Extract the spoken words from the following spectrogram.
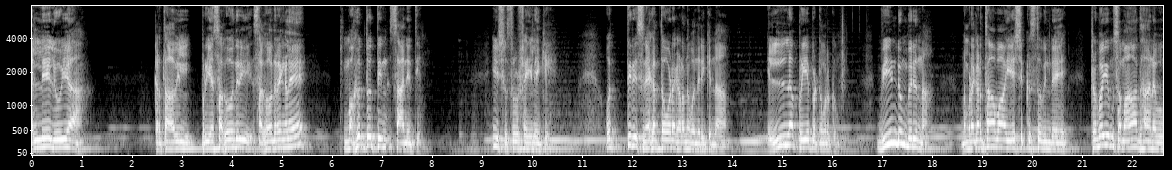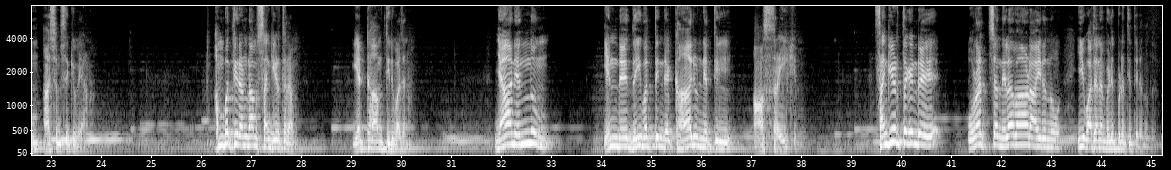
ഹല്ലേ ലൂയ കർത്താവിൽ പ്രിയ സഹോദരി സഹോദരങ്ങളെ മഹത്വത്തിൻ സാന്നിധ്യം. ഈ ശുശ്രൂഷയിലേക്ക് ഒത്തിരി സ്നേഹത്തോടെ കടന്നു വന്നിരിക്കുന്ന എല്ലാ പ്രിയപ്പെട്ടവർക്കും വീണ്ടും വരുന്ന നമ്മുടെ കർത്താവായ യേശു ക്രിസ്തുവിന്റെ കൃപയും സമാധാനവും ആശംസിക്കുകയാണ്. അമ്പത്തിരണ്ടാം സങ്കീർത്തനം എട്ടാം തിരുവചനം. ഞാൻ എന്നും എന്റെ ദൈവത്തിന്റെ കാരുണ്യത്തിൽ ആശ്രയിക്കും. സങ്കീർത്തകന്റെ ഉറച്ച നിലപാടായിരുന്നു ഈ വചനം വെളിപ്പെടുത്തി തരുന്നത്.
